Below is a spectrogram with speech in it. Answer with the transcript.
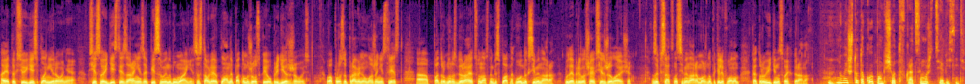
А это все и есть планирование. Все свои действия заранее записываю на бумаге, составляю планы, потом жестко его придерживаюсь. Вопросы правильного вложения средств а, подробно разбираются у нас на бесплатных водных семинарах, куда я приглашаю всех желающих. Записаться на семинары можно по телефонам, которые видите на своих экранах. Ну и что такое памп-счет? Вкратце можете объяснить?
